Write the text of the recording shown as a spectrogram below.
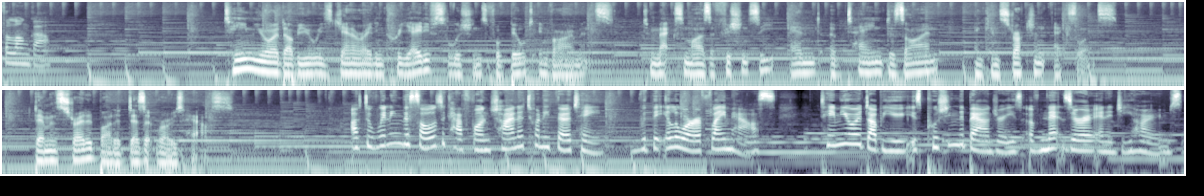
for longer. Team UOW is generating creative solutions for built environments to maximise efficiency and obtain design and construction excellence, demonstrated by the Desert Rose House. After winning the Solar Decathlon China 2013 with the Illawarra Flame House, Team UOW is pushing the boundaries of net zero energy homes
